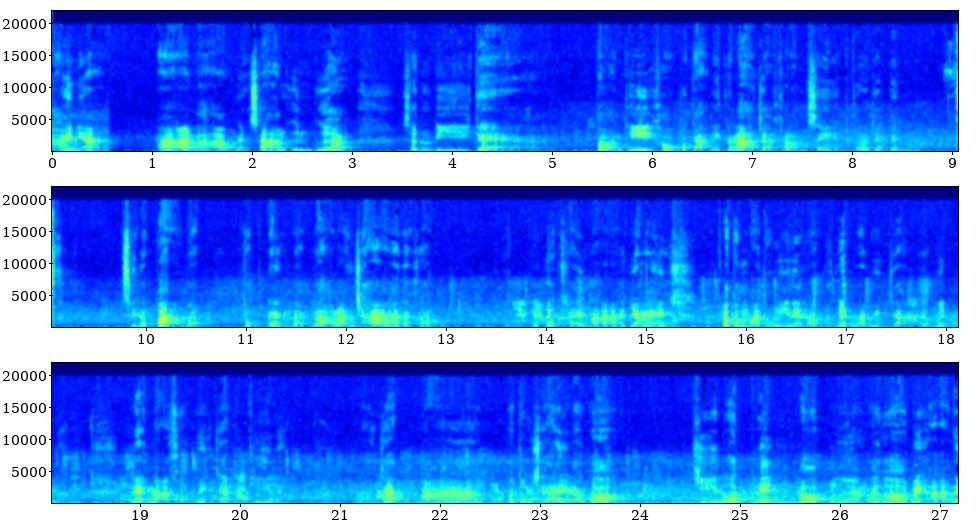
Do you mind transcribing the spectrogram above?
ชัยเนี่ย ลาวเนี่ยสร้างขึ้นเพื่อสดุดีแก่ตอนที่เขาประกาศเอกราชจากฝรั่งเศสก็จะเป็นศิลปะแบบตกแต่งแบบลาวล้านช้างนะครับ ถ้าเกิดใครมายังไงก็ต้องมาตรงนี้แน่นอน ถ้าเกิดมาเวียงจันทร์ก็เหมือนเหมือนแลนด์มาร์คของเวียงจันทร์ที่หนึงหลังจากมาประตูชัยเราก็ขี่รถเล่นรอบเมืองแล้วก็ไปหาอะไร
